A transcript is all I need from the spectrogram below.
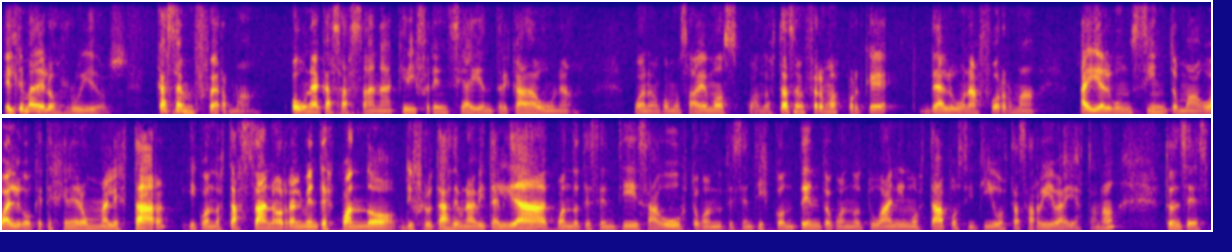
El tema de los ruidos. Casa enferma o una casa sana? ¿Qué diferencia hay entre cada una? Bueno, como sabemos, cuando estás enfermo es porque de alguna forma hay algún síntoma o algo que te genera un malestar y cuando estás sano realmente es cuando disfrutas de una vitalidad, cuando te sentís a gusto, cuando te sentís contento, cuando tu ánimo está positivo, estás arriba y esto, ¿no? Entonces,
